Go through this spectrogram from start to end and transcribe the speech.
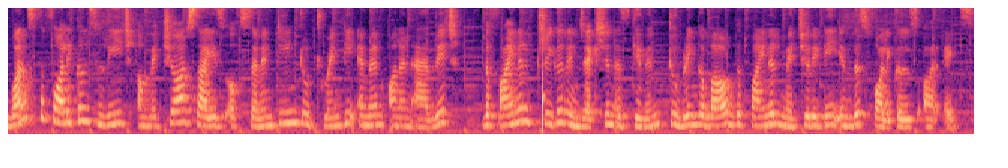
Once the follicles reach a mature size of 17 to 20 mm on an average, the final trigger injection is given to bring about the final maturity in these follicles or eggs.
